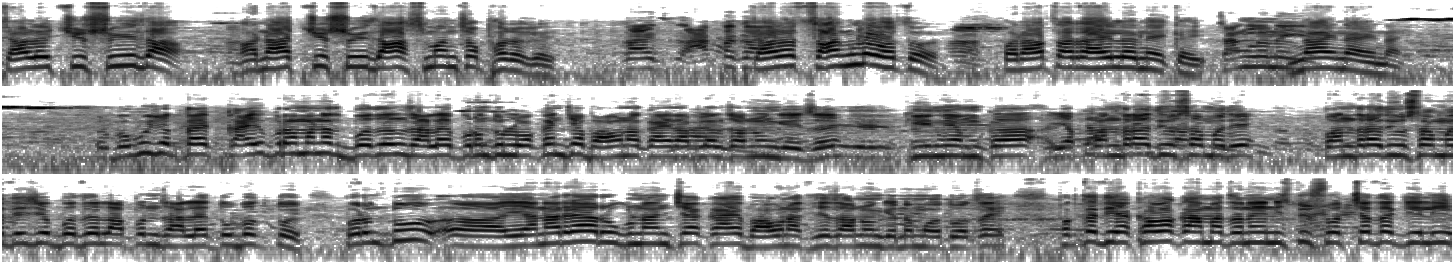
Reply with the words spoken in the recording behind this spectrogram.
त्यावेळेसची सुविधा आणि आजची सुविधा आसमानचा फरक आहे. काय आता काय? चांगलं हां. होतं पण आता राहिलं नाही काही. चांगलं नाही नाही नाही नाही. तर बघू शकता काही प्रमाणात बदल झाला आहे परंतु लोकांच्या भावना काय आहेत आपल्याला जाणून घ्यायचं आहे की नेमका या पंधरा दिवसामध्ये पंधरा दिवसामध्ये जे बदल आपण झाला तो बघतोय. परंतु अ, येणाऱ्या रुग्णांच्या काय भावना आहेत हे जाणून घेणं महत्त्वाचं आहे. फक्त देखावा कामाचा नाही नुसती स्वच्छता केली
